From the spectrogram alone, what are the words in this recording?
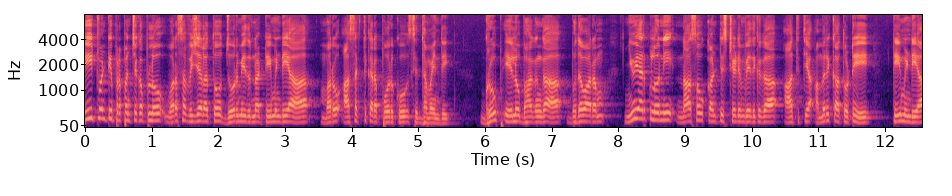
టీ ట్వంటీ ప్రపంచకప్లో వరుస విజయాలతో జోరు మీదున్న టీమిండియా మరో ఆసక్తికర పోరుకు సిద్ధమైంది. గ్రూప్ ఏలో భాగంగా బుధవారం న్యూయార్క్లోని నాసౌ కంట్రీ స్టేడియం వేదికగా ఆతిథ్య అమెరికాతోటి టీమిండియా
